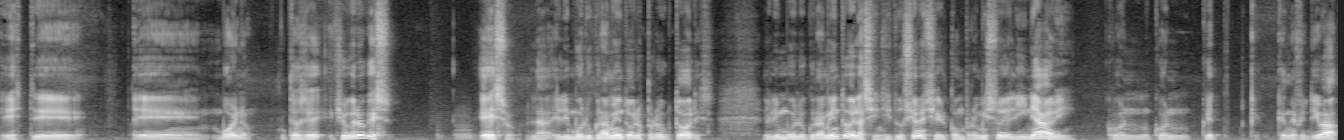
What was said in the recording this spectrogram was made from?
Este, eh, bueno, entonces yo creo que es eso, el involucramiento de los productores, el involucramiento de las instituciones y el compromiso del INAVI con, con que, en definitiva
